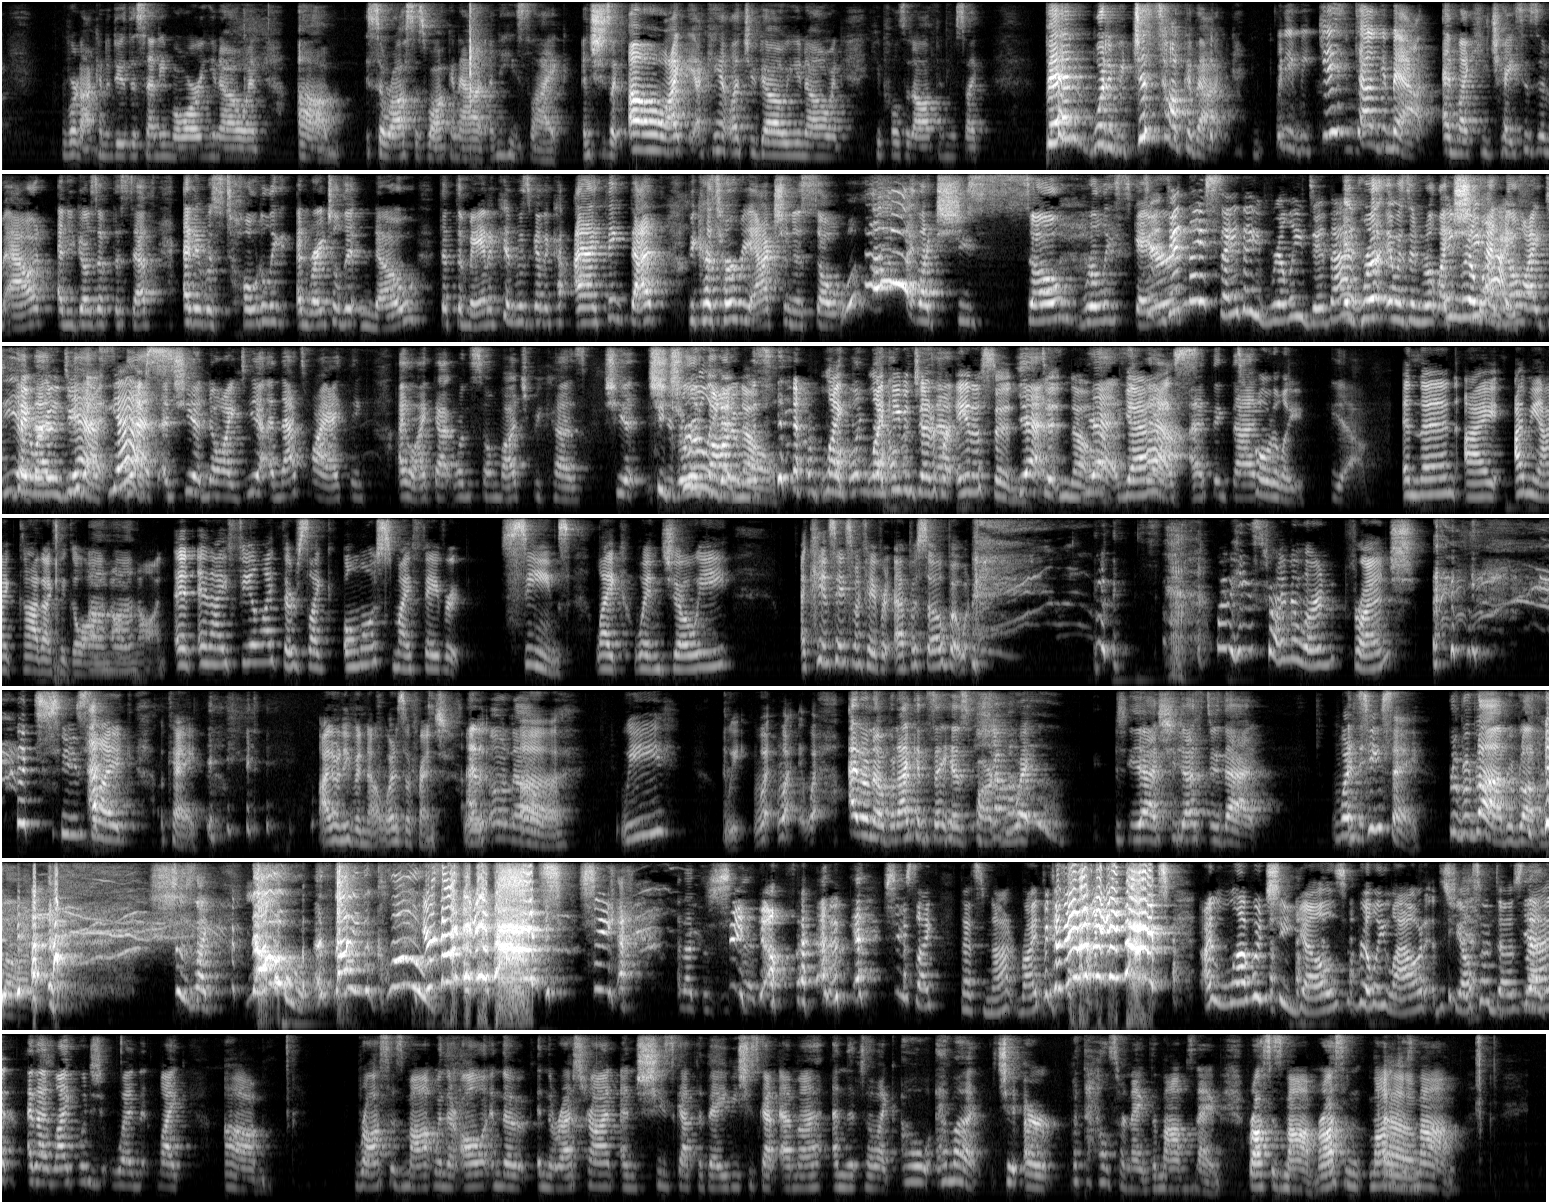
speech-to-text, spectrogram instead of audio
we're not going to do this anymore, you know, and um. So Ross is walking out and he's like, and she's like, Oh, I, I can't let you go, you know, and he pulls it off and he's like, Ben, what did we just talk about? What did we just talk about? And like he chases him out and he goes up the steps and it was totally and Rachel didn't know that the mannequin was gonna come. And I think that because her reaction is so "Ah!" like she's so really scared. Didn't they say they really did that? it, re- it was in real like In she real had no idea they were gonna do that. Yes. and she had no idea and that's why i think i like that one so much because she had, She really didn't was him like like even Jennifer steps. Aniston Yes, didn't know. yes Yes. yeah, i think that totally. yeah and then i i mean i god i could go on and on Uh-huh. and on and and i feel like there's like almost my favorite scenes like when joey i can't say it's my favorite episode but when when he's trying to learn french she's like okay i don't even know. What is the french i don't know. Uh we we what what what? I don't know but i can say his part Shabba Wait, boo. yeah she does do that. What does he say? Blah blah blah blah blah blah. Blah she's like no that's not even close. You're not gonna match she that's what she she yells at him. She's like, "That's not right," because you're not making match. I love when she yells really loud. and She also does Yes, that. and I like when she, when like um Ross's mom when they're all in the in the restaurant and she's got the baby, she's got Emma, and they're like, "Oh, Emma," she, or what the hell's her name? The mom's name, Ross's mom, Ross and Monica's Oh. mom.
